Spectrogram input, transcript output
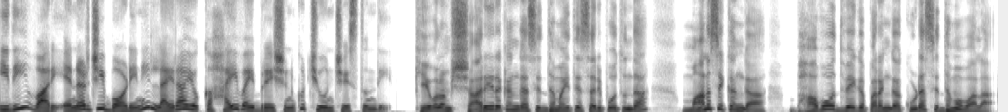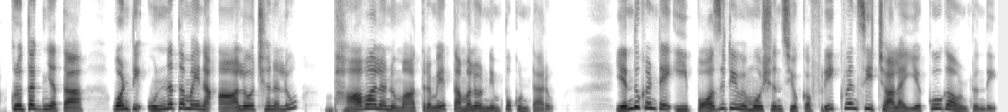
ఇది వారి ఎనర్జీ బాడీని లైరా యొక్క హై వైబ్రేషన్కు ట్యూన్ చేస్తుంది. కేవలం శారీరకంగా సిద్ధమైతే సరిపోతుందా? మానసికంగా భావోద్వేగపరంగా కూడా సిద్ధమవ్వాలా? కృతజ్ఞత వంటి ఉన్నతమైన ఆలోచనలు భావాలను మాత్రమే తమలో నింపుకుంటారు. ఎందుకంటే ఈ పాజిటివ్ ఎమోషన్స్ యొక్క ఫ్రీక్వెన్సీ చాలా ఎక్కువగా ఉంటుంది.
